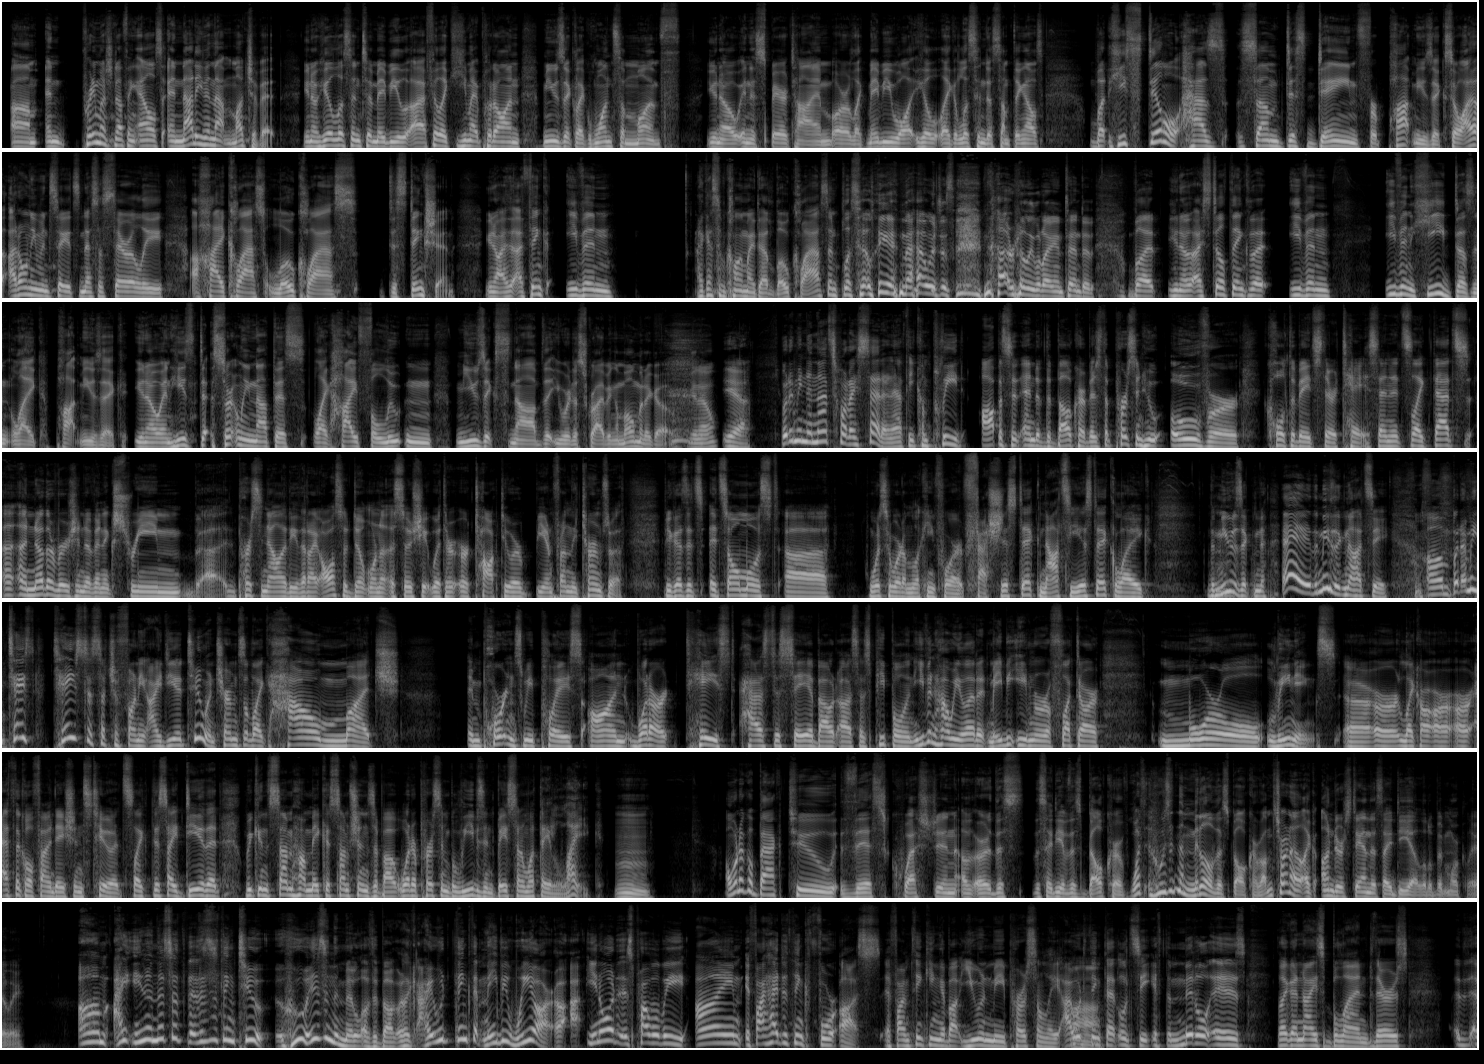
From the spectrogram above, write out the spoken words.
Um, and pretty much nothing else, and not even that much of it. You know, he'll listen to maybe, I feel like he might put on music like once a month, you know, in his spare time, or like maybe while he'll like listen to something else but he still has some disdain for pop music. So I, I, don't even say it's necessarily a high class, low class distinction. You know, I, I, think even I guess I'm calling my dad low class implicitly in that, which is not really what I intended. But, you know, I still think that even even he doesn't like pop music, you know, and he's d- certainly not this like highfalutin music snob that you were describing a moment ago, you know? Yeah. But I mean, and that's what I said. And at the complete opposite end of the bell curve is the person who over cultivates their taste. And it's like that's a- another version of an extreme uh, personality that I also don't want to associate with or, or, talk to or be in friendly terms with because it's it's almost uh, what's the word I'm looking for? Fascistic, Naziistic, like the music hey the music nazi. Um, but i mean taste taste is such a funny idea too in terms of like how much importance we place on what our taste has to say about us as people and even how we let it maybe even reflect our moral leanings uh, or like our, our, our, ethical foundations too. It's like this idea that we can somehow make assumptions about what a person believes in based on what they like. Mm. I want to go back to this question of, or this this idea of this bell curve. What who's in the middle of this bell curve? I'm trying to like understand this idea a little bit more clearly. Um, I you know and that's a, that's the thing too. Who is in the middle of the bell? curve? Like I would think that maybe we are. Uh, you know what? It's probably I'm. If I had to think for us, if I'm thinking about you and me personally, I would Uh-huh. think that let's see if the middle is like a nice blend. There's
